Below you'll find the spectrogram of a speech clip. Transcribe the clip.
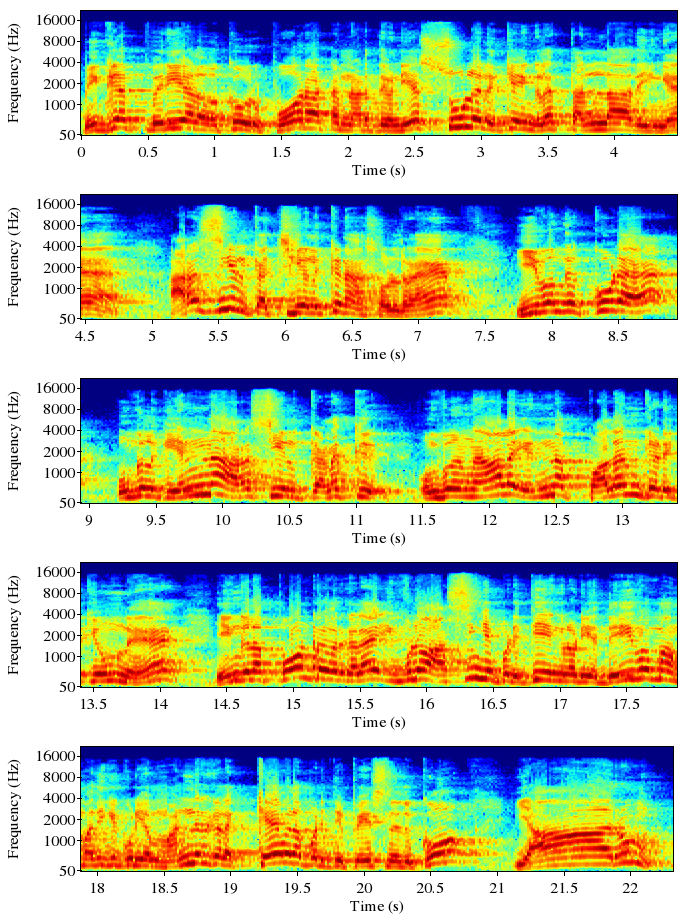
மிக பெரிய அளவுக்கு ஒரு போராட்டம் நடத்த வேண்டிய சூழலுக்கு எங்களை தள்ளாதீங்க. அரசியல் கட்சிகளுக்கு நான் சொல்கிறேன் இவங்க கூட உங்களுக்கு என்ன அரசியல் கணக்கு? உங்களால் என்ன பலன் கிடைக்கும்னு எங்களை போன்றவர்களை இவ்வளோ அசிங்கப்படுத்தி எங்களுடைய தெய்வமாக மதிக்கக்கூடிய மன்னர்களை கேவலப்படுத்தி பேசினதுக்கும் யாரும்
